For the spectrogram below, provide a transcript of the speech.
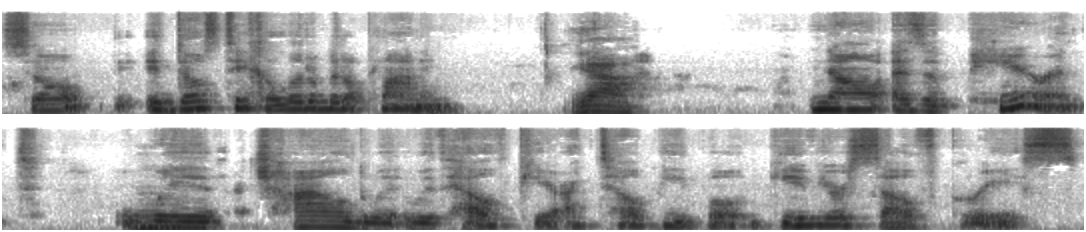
So it does take a little bit of planning. Yeah. Now, as a parent, mm-hmm. with a child with, with healthcare, I tell people give yourself grace.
